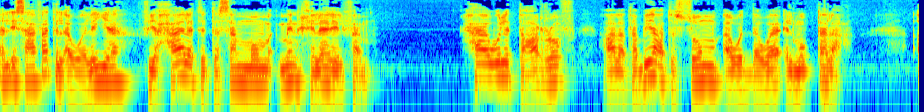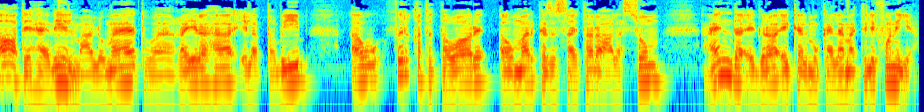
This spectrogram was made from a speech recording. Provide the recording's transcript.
الإسعافات الأولية في حالة التسمم من خلال الفم. حاول التعرف على طبيعة السم أو الدواء المبتلع. أعطي هذه المعلومات وغيرها إلى الطبيب أو فرقة الطوارئ أو مركز السيطرة على السم عند إجرائك المكالمة التليفونية.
